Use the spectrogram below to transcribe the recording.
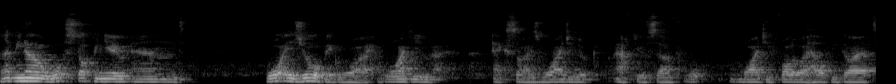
let me know what's stopping you and what is your big why? Why do you exercise? Why do you look after yourself? Why do you follow a healthy diet?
